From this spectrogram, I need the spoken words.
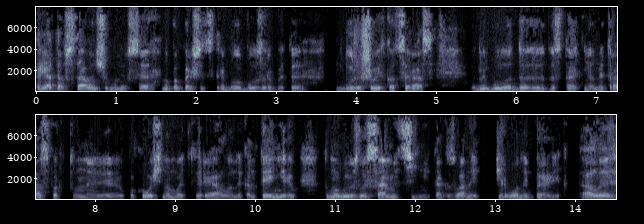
ряд обставин, чому не все. Ну, по-перше, це треба було зробити дуже швидко. Це раз не було достатньо ні транспорту, ні упаковочного матеріалу, ні контейнерів. Тому вивезли самі ціні, так званий червоний перелік. Але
